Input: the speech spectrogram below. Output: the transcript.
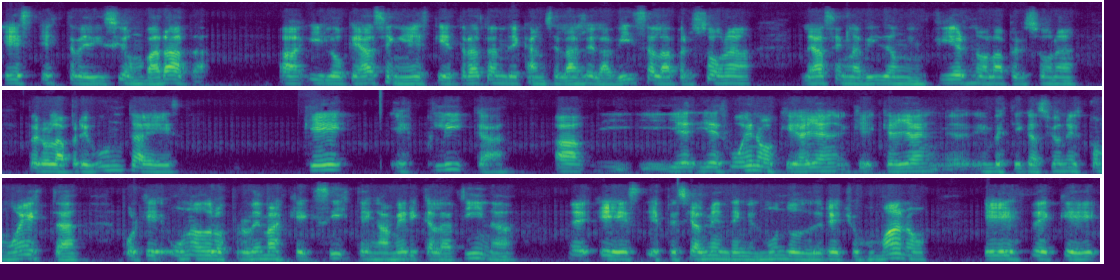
es extradición barata. Ah, y lo que hacen es que tratan de cancelarle la visa a la persona, le hacen la vida un infierno a la persona. Pero la pregunta es, ¿qué explica? Ah, y, es bueno que hayan, que, hayan eh, investigaciones como esta, porque uno de los problemas que existe en América Latina, eh, es, especialmente en el mundo de derechos humanos, es de que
